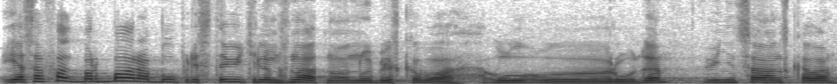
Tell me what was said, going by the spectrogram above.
Иосафат Барбара был представителем знатного нобельского э, рода венецианского.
